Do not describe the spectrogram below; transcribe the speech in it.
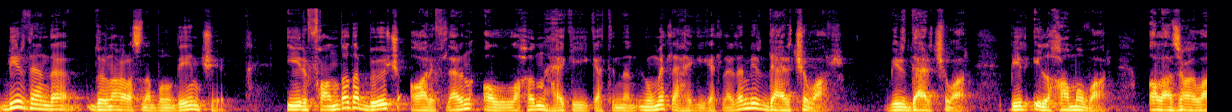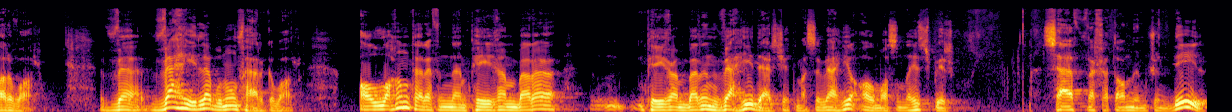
birdən də dırnaq arasında bunu deyim ki, irfanda da böyük ariflərin Allahın həqiqətindən, ümumiyyətlə həqiqətlərdən bir dərki var. Bir dərki var, bir ilhamı var, alacaqları var. Və vəhy ilə bunun fərqi var. Allahın tərəfindən peyğəmbərə peyğəmbərin vəhi dərk etməsi, vəhi almasında heç bir səhv və xəta mümkün deyil.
